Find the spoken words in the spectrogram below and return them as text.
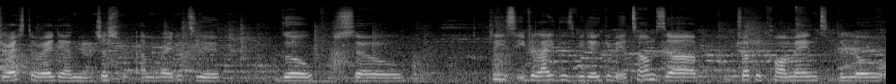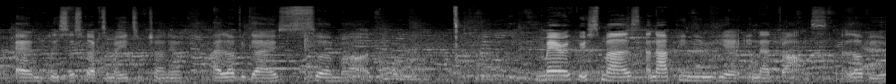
dressed already and just i'm ready to go. So please if you like this video give it a thumbs up drop a comment below and please subscribe to my youtube channel. I love you guys so much. Merry christmas and happy new year in advance. I love you.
